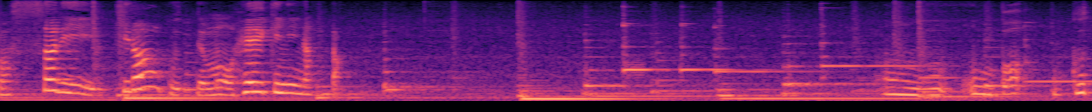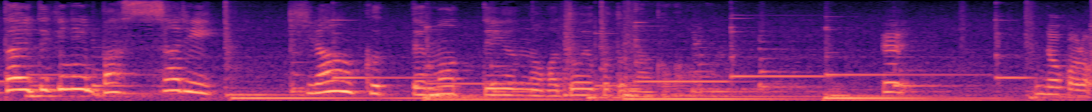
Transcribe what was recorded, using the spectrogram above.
バッサリ切らんくっても平気になった。うん、ば具体的にバッサリ切らんくってもっていうのがどういうことなのかが。えだから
